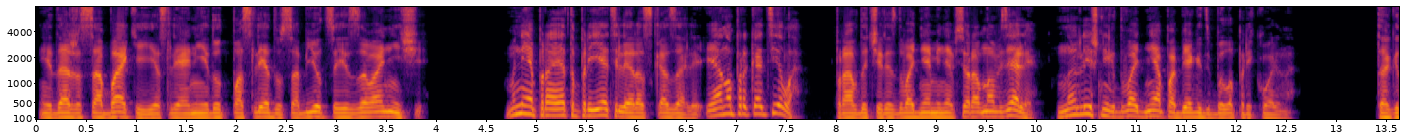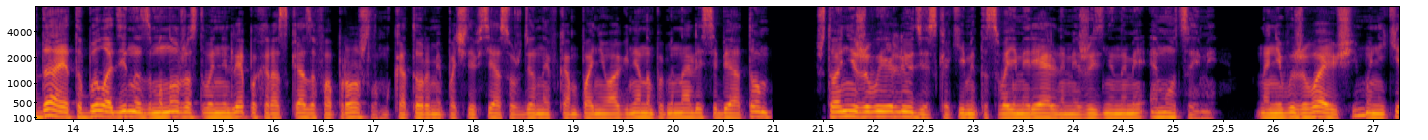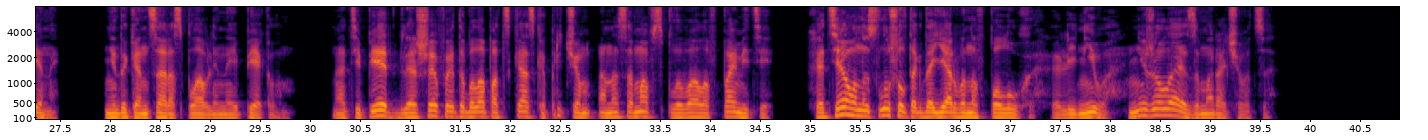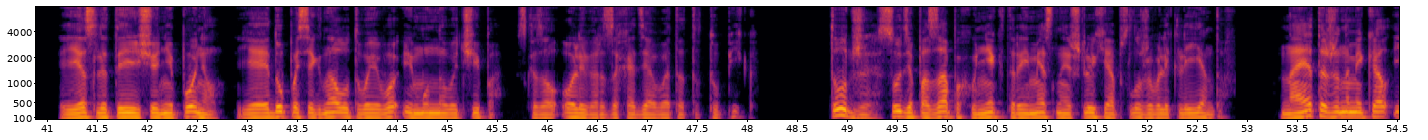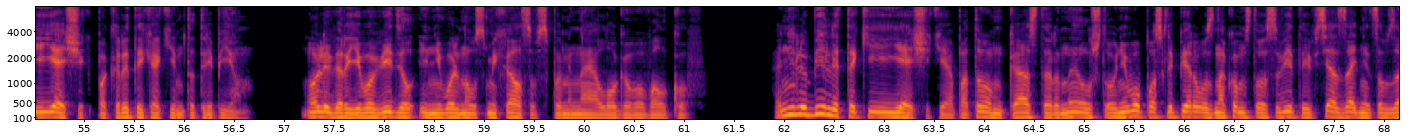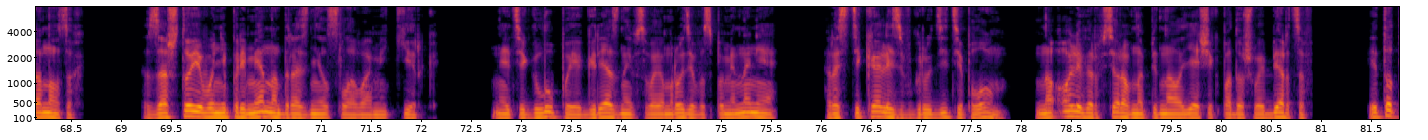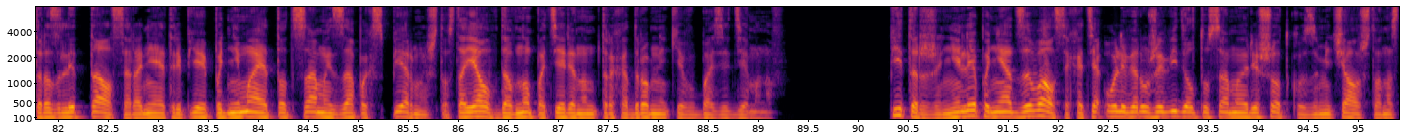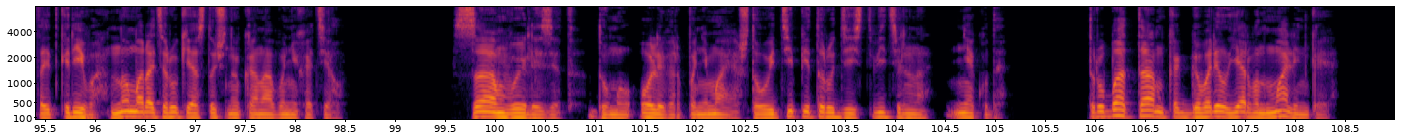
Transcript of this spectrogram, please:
И даже собаки, если они идут по следу, собьются из-за вонищи. Мне про это приятели рассказали, и оно прокатило. Правда, через два дня меня все равно взяли, но лишних два дня побегать было прикольно. Тогда это был один из множества нелепых рассказов о прошлом, которыми почти все осужденные в компанию огня напоминали себе о том, что они живые люди с какими-то своими реальными жизненными эмоциями, а не выживающие манекены, не до конца расплавленные пеклом. А теперь для шефа это была подсказка, причем она сама всплывала в памяти, Хотя он и слушал тогда Ярвана в полухо, лениво, не желая заморачиваться. «Если ты еще не понял, я иду по сигналу твоего иммунного чипа», — сказал Оливер, заходя в этот тупик. Тут же, судя по запаху, некоторые местные шлюхи обслуживали клиентов. На это же намекал и ящик, покрытый каким-то тряпьем. Оливер его видел и невольно усмехался, вспоминая логово волков. Они любили такие ящики, а потом Кастер ныл, что у него после первого знакомства с Витой вся задница в заносах, за что его непременно дразнил словами Кирк. Эти глупые, грязные в своем роде воспоминания растекались в груди теплом, но Оливер все равно пинал ящик подошвой берцев, и тот разлетался, роняя тряпье и поднимая тот самый запах спермы, что стоял в давно потерянном траходромнике в базе демонов. Питер же нелепо не отзывался, хотя Оливер уже видел ту самую решетку, замечал, что она стоит криво, но марать руки о сточную канаву не хотел. «Сам вылезет», — думал Оливер, понимая, что уйти Питеру действительно некуда. Труба там, как говорил Ярван, маленькая,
